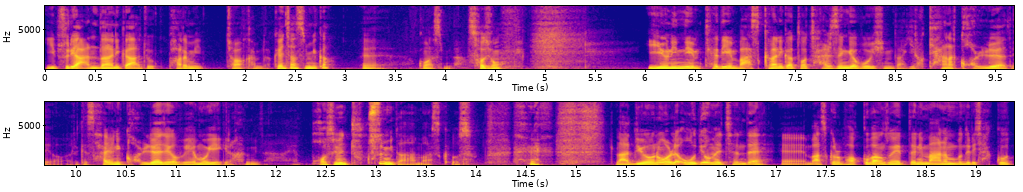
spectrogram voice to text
입술이 안 닿으니까 아주 발음이 정확합니다. 괜찮습니까? 예, 고맙습니다. 서정님. 이은희님, 테디 마스크 하니까 더 잘생겨 보이십니다. 이렇게 하나 걸려야 돼요. 이렇게 사연이 걸려야 제가 외모 얘기를 합니다. 벗으면 죽습니다. 마스크 벗으면. 라디오는 원래 오디오 매체인데 예, 마스크를 벗고 방송했더니 많은 분들이 자꾸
